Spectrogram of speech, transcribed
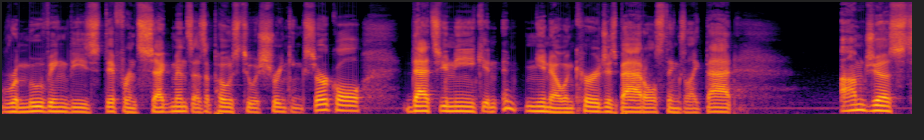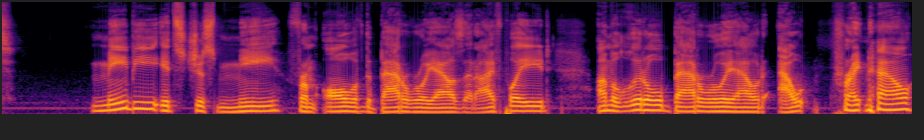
removing these different segments as opposed to a shrinking circle. That's unique and, and you know encourages battles, things like that. I'm just maybe it's just me from all of the battle royales that I've played. I'm a little battle royale out right now.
